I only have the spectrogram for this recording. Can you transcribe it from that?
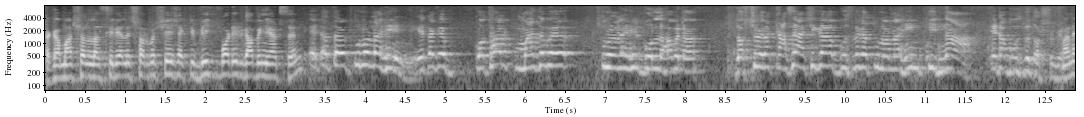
কাকা মার্শাল্লাহ সিরিয়ালের সর্বশেষ একটি বিগ বডির গাবি নিয়ে আসছেন। এটা তো তুলনাহীন। এটাকে কথার মাধ্যমে তুলনাহীন বললে হবে না। দর্শকেরা কাছে আসি গা বুঝলে গা তুলনাহীন কি না এটা বুঝবে দর্শকের। মানে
